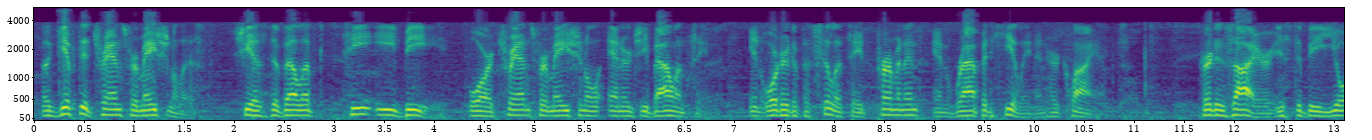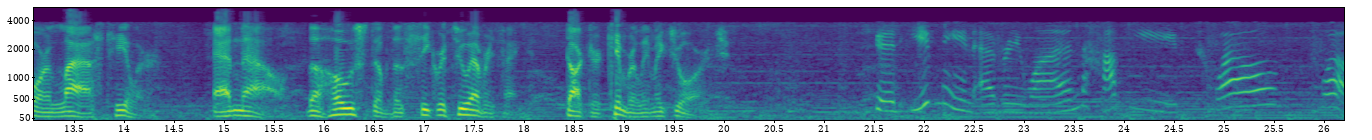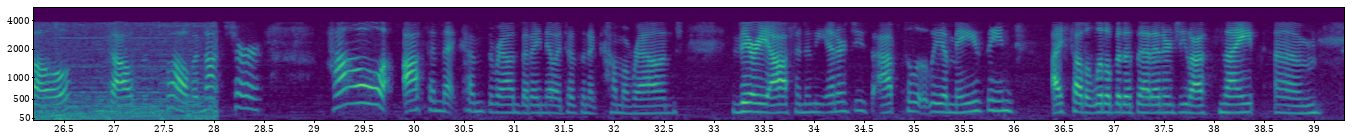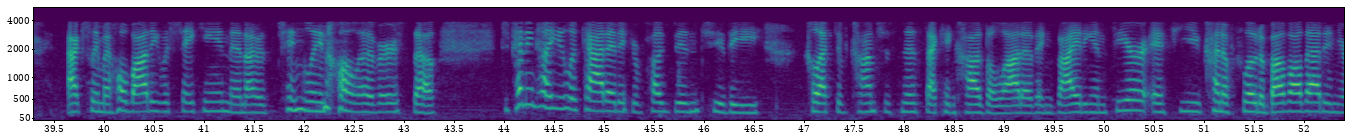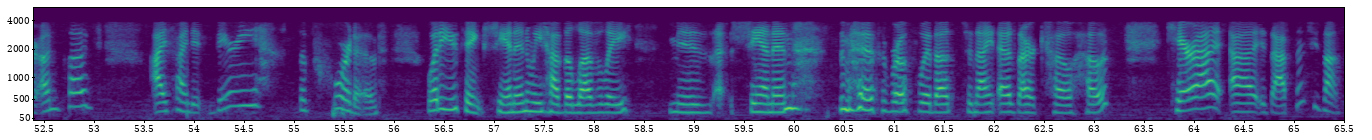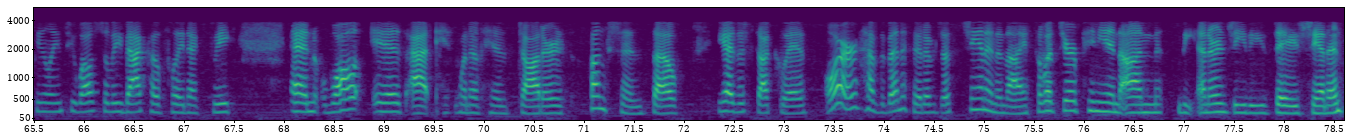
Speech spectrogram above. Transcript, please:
A gifted transformationalist, she has developed TEB, or Transformational Energy Balancing, in order to facilitate permanent and rapid healing in her clients. Her desire is to be your last healer. And now, the host of The Secret to Everything, Dr. Kimberly McGeorge. Good evening, everyone. Happy 12 12 2012. I'm not sure how often that comes around, but I know it doesn't come around very often. And the energy is absolutely amazing. I felt a little bit of that energy last night. Um, actually, my whole body was shaking and I was tingling all over. So, depending how you look at it, if you're plugged into the collective consciousness, that can cause a lot of anxiety and fear. If you kind of float above all that and you're unplugged, I find it very supportive. What do you think, Shannon? We have the lovely Ms. Shannon Smith Roof with us tonight as our co host. Cara uh, is absent. She's not feeling too well. She'll be back hopefully next week. And Walt is at one of his daughter's functions. So you guys are stuck with, or have the benefit of just Shannon and I. So, what's your opinion on the energy these days, Shannon?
